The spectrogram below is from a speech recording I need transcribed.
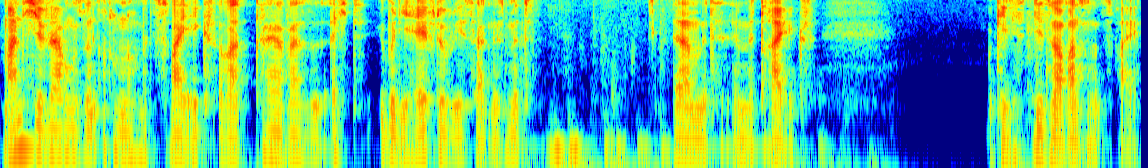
Manche Werbungen sind auch nur noch mit 2x, aber teilweise echt über die Hälfte, würde ich sagen, ist mit, äh, mit, äh, mit 3x. Okay, dies, diesmal waren es nur zwei.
